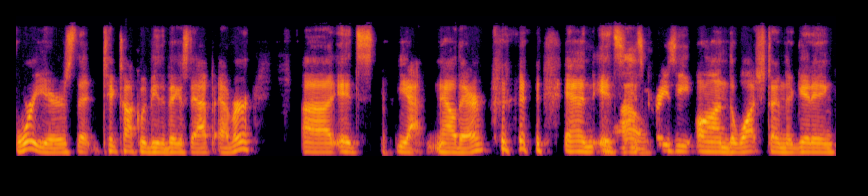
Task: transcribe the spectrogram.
four years that TikTok would be the biggest app ever. Uh, it's yeah now there, and it's wow. it's crazy on the watch time they're getting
